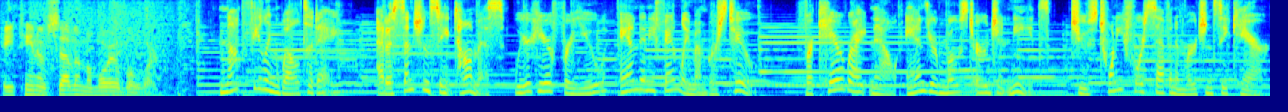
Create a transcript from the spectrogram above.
1807 Memorial Boulevard. Not feeling well today? At Ascension St. Thomas, we're here for you and any family members too. For care right now and your most urgent needs, choose 24 7 emergency care.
